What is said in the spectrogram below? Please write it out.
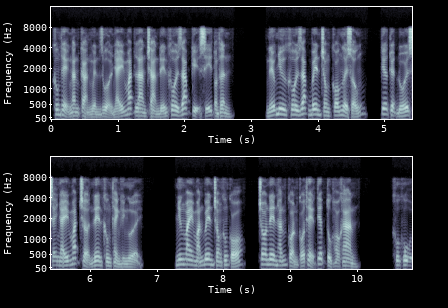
không thể ngăn cản nguyền rủa nháy mắt lan tràn đến khôi giáp kỵ sĩ toàn thân. Nếu như khôi giáp bên trong có người sống, kia tuyệt đối sẽ nháy mắt trở nên không thành hình người. Nhưng may mắn bên trong không có, cho nên hắn còn có thể tiếp tục ho khan. Khu khu.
